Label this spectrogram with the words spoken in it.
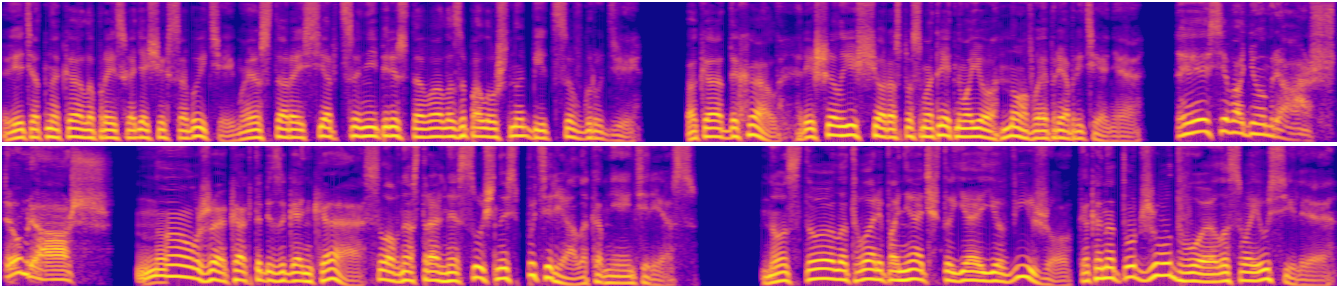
Ведь от накала происходящих событий мое старое сердце не переставало заполошно биться в груди. Пока отдыхал, решил еще раз посмотреть на мое новое приобретение. «Ты сегодня умрешь, ты умрешь!» Но уже как-то без огонька, словно астральная сущность потеряла ко мне интерес. Но стоило твари понять, что я ее вижу, как она тут же удвоила свои усилия.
